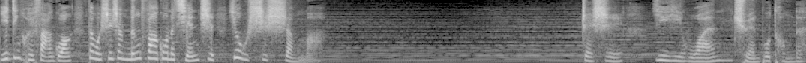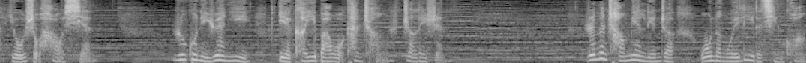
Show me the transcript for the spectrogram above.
一定会发光，但我身上能发光的潜质又是什么？这是意义完全不同的游手好闲。如果你愿意，也可以把我看成这类人。人们常面临着无能为力的情况，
